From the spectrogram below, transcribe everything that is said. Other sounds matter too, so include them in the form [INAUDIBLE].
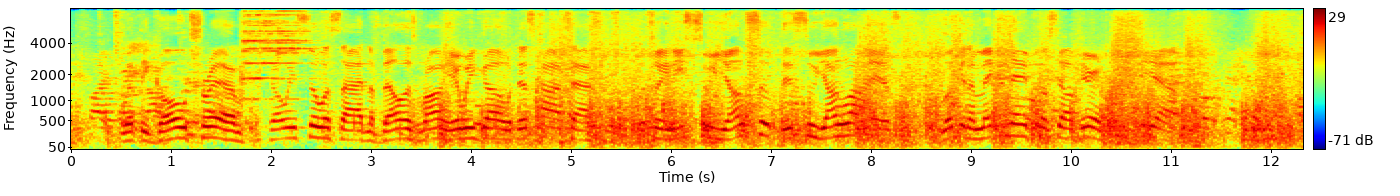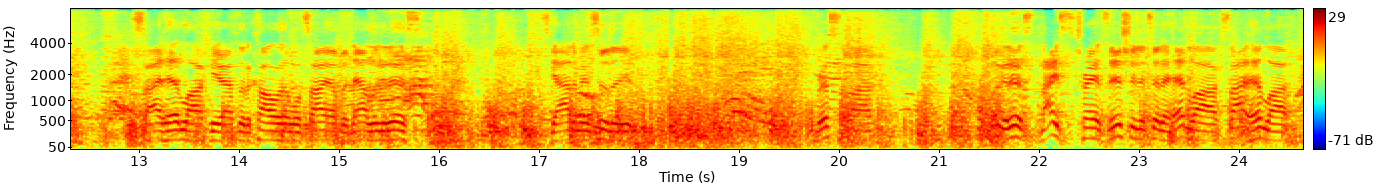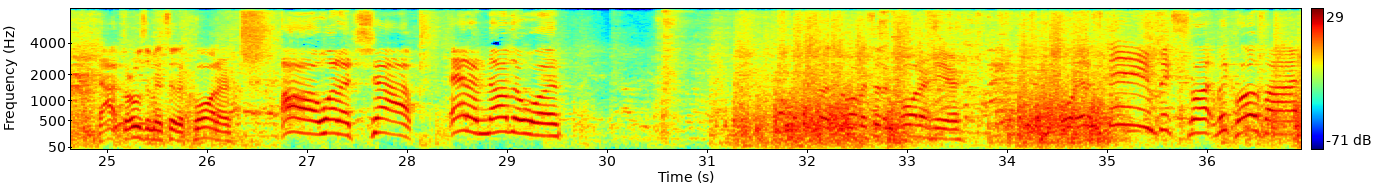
with the gold trim. Joey Suicide and the bell is rung. Here we go with this contest between these two young these two young lions looking to make a name for themselves here in yeah. Side headlock here after the collar will tie up, and now look at this. He's got him into the wrist lock. Look at this. Nice transition into the headlock, side headlock. Now it throws him into the corner. Oh, what a chop. And another one. Throw him into the corner here. Oh, and a steam. Big, big clothesline.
